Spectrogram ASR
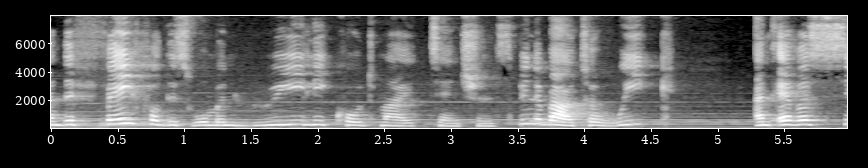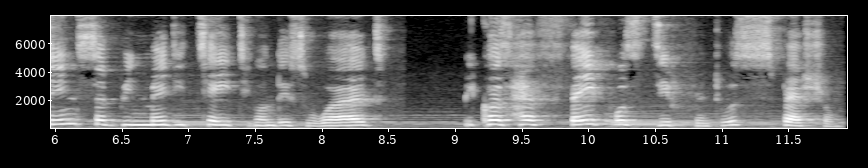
And the faith of this woman really caught my attention. It's been about a week, and ever since I've been meditating on this word because her faith was different, was special.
